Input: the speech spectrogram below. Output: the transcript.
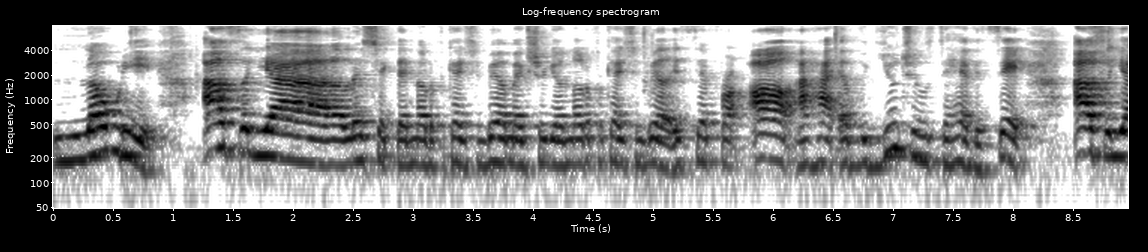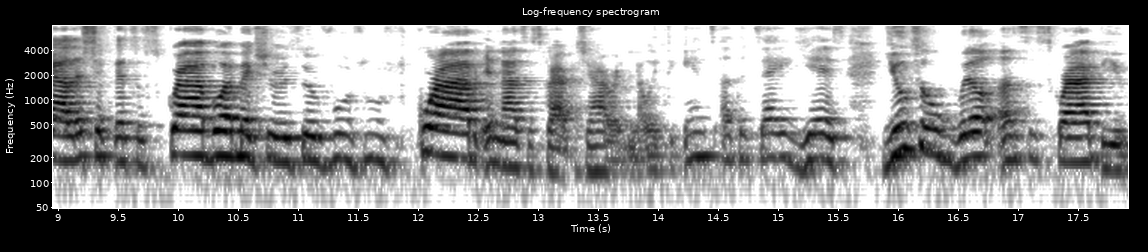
uploaded. Also, y'all, let's check that notification bell. Make sure your notification bell is set for all, or however you choose to have it set. Also, y'all, let's check that subscribe button. Make sure it's set for subscribed and not subscribed because y'all already know at the end of the day, yes, YouTube will unsubscribe you.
